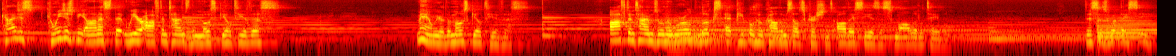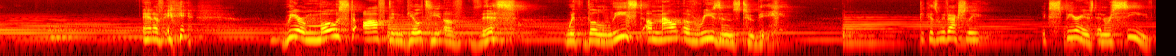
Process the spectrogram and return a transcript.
Can I just, can we just be honest that we are oftentimes the most guilty of this? Man, we are the most guilty of this. Oftentimes, when the world looks at people who call themselves Christians, all they see is a small little table. This is what they see. And if we are most often guilty of this with the least amount of reasons to be. Because we've actually experienced and received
